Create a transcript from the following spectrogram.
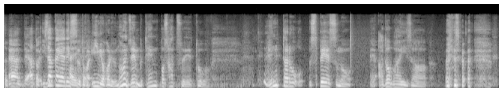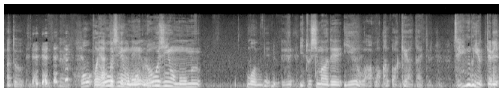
あであと「居酒屋です」とかは意味分かるよ。何全部店舗撮影とレンタルスペースのえアドバイザー。あと老人をもうん老人を揉む揉んでるで糸島で家をわわ分け与えてる。全部言ってる。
